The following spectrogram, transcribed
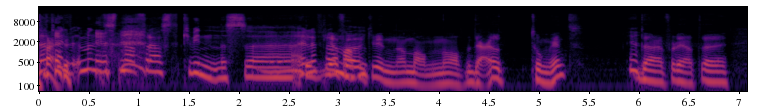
Det helvete, men fra kvinnenes eh, Eller fra ja, fra mannen? kvinnen og mannen og alt. men Det er jo tungvint. Ja. Det er fordi at eh,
